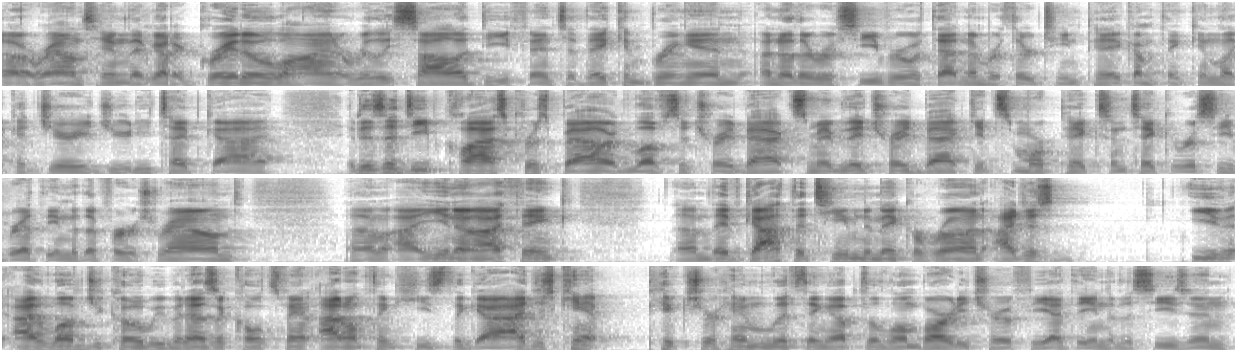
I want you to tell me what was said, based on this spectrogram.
uh, around him. They've got a great O line, a really solid defense. If they can bring in another receiver with that number 13 pick, I'm thinking like a Jerry Jeudy type guy. It is a deep class. Chris Ballard loves to trade back, so maybe they trade back, get some more picks, and take a receiver at the end of the first round. Um, I, you know, I think um, they've got the team to make a run. I just even I love Jacoby, but as a Colts fan, I don't think he's the guy. I just can't picture him lifting up the Lombardi Trophy at the end of the season.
